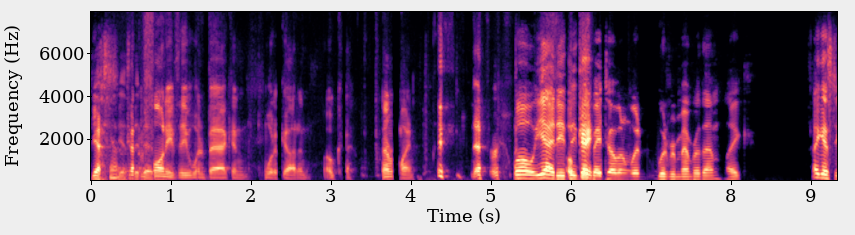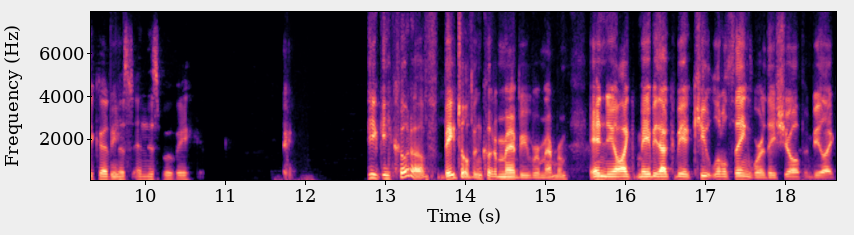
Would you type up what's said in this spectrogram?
yes Yeah. yes kind of funny if they went back and would have gotten. Okay, never mind. never. well yeah do you think Okay. that beethoven would would remember them like i guess he could in this in this movie He, he could have. Beethoven could have maybe remember him, and you know, like maybe that could be a cute little thing where they show up and be like,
